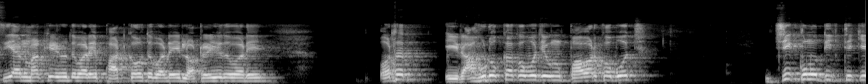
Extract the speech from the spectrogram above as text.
শেয়ার মার্কেট হতে পারে, ফাটকা হতে পারে, লটারি হতে পারে। অর্থাৎ এই রাহু রক্ষা কবচ এবং পাওয়ার কবচ যে কোনো দিক থেকে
